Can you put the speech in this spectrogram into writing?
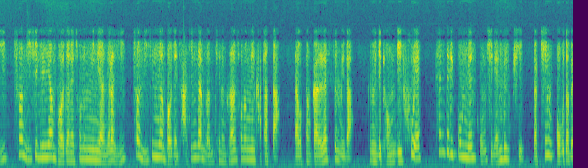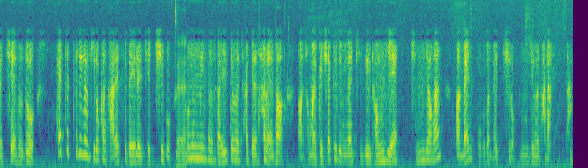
2021년 버전의 손흥민이 아니라 2020년 버전 자신감 넘치는 그런 손흥민 같았다라고 평가를 했습니다. 그리고 이제 경기 후에 팬들이 뽑는 공식 MVP, 그러니까 King of the Match에서도 해트트릭을 기록한 가레스 베일을 제치고 네. 손흥민 선수가 1등을 차지하면서 어, 정말 그 셰필드 유나이티드 경기에 진정한 어, Man of the Match로 인증을 받았습니다.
